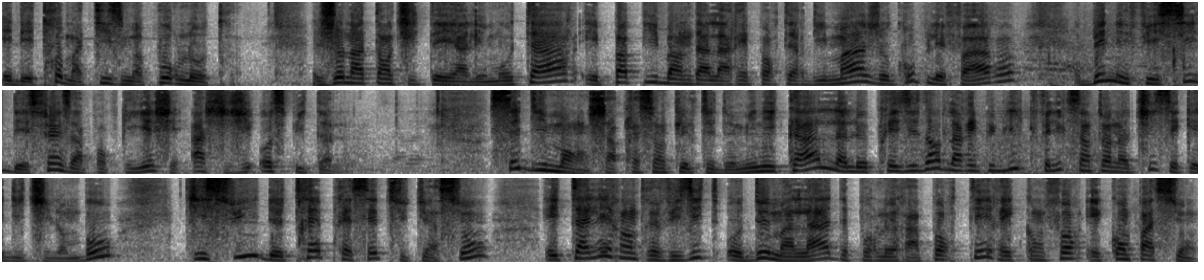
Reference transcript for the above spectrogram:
et des traumatismes pour l'autre. Jonathan Chitea, les motards, et Papi Banda, la reporter d'image au groupe Les Phares, bénéficient des soins appropriés chez HJ Hospital. Ce dimanche, après son culte dominical, le président de la République, Félix-Antoine Tshisekedi Chilombo, qui suit de très près cette situation, est allé rendre visite aux deux malades pour leur apporter réconfort et compassion.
